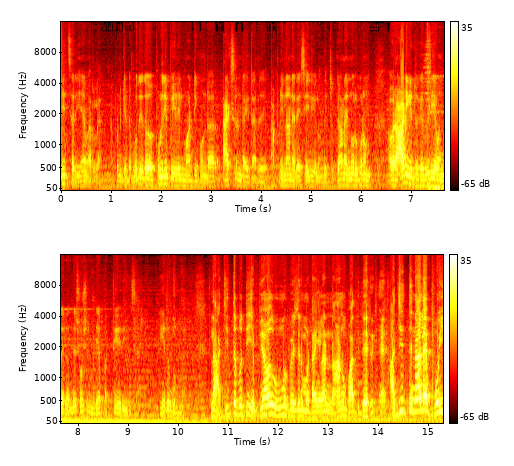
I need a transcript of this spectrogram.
அஜித் சார் ஏன் வரல அப்படின்னு கேட்டபோது ஏதோ புழுதி புயலில் மாட்டிக்கொண்டார் ஆக்சிடென்ட் ஆயிட்டாரு அப்படிலாம் நிறைய செய்திகள் வந்துட்டு இருக்கு. ஆனால் இன்னொரு புறம் அவர் ஆடிக்கிட்டு இருக்க வீடியோ வந்ததுலேருந்து வந்து சோஷியல் மீடியா பற்றி எரியுது சார் எது உண்மை? இல்லை அஜித்தை பற்றி எப்பயாவது உண்மை பேசிட மாட்டாங்களான்னு நானும் பார்த்துட்டே இருக்கேன். அஜித்தினாலே பொய்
